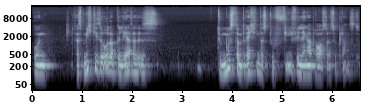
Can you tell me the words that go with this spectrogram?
Und was mich dieser Urlaub gelehrt hat, ist, du musst damit rechnen, dass du viel, viel länger brauchst, als du planst.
